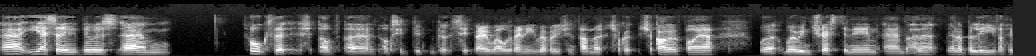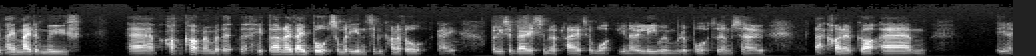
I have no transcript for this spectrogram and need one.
Uh, yeah, so there was. Um talks that uh, obviously didn't go, sit very well with any Revolution fan. Chicago Fire were, were interested in him, um, but then I believe I think they made a move. Um, I can't, remember that, that. I know they bought somebody in, so we kind of thought, okay, well he's a very similar player to what you know Lee Nguyen would have bought to them. So that kind of got um, you know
